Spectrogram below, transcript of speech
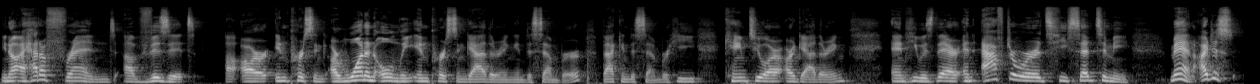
You know, I had a friend uh, visit uh, our in-person our one and only in-person gathering in december back in december he came to our, our gathering and he was there and afterwards he said to me man i just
